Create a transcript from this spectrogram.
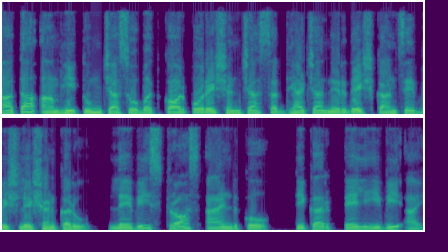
आता आम्ही तुमच्यासोबत कॉर्पोरेशनच्या सध्याच्या निर्देशकांचे विश्लेषण करू. लेवी स्ट्रॉस अँड को टिकर टेल ईव्हीआय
